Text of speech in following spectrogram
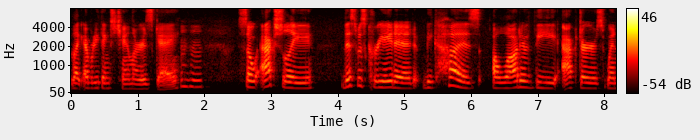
like everybody thinks Chandler is gay. Mhm. So actually, this was created because a lot of the actors, when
